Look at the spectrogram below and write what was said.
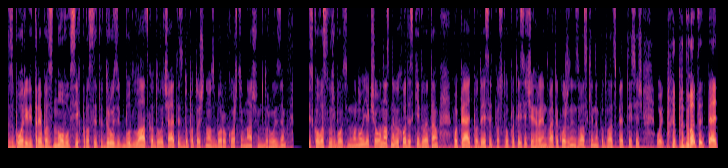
зборів, і треба знову всіх просити. Друзі, будь ласка, долучайтесь до поточного збору коштів нашим друзям. Військовослужбовцям. Ну, якщо у нас не виходить, скидувати там по 5, по 10, по 100, по 1000 гривень. Давайте кожен з вас кине по 25 тисяч. Ой, по 25,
